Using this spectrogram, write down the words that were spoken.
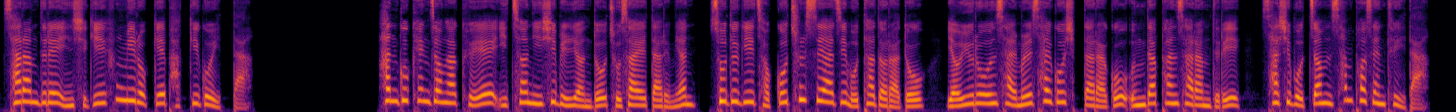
사람들의 인식이 흥미롭게 바뀌고 있다. 한국행정학회의 2021년도 조사에 따르면 소득이 적고 출세하지 못하더라도 여유로운 삶을 살고 싶다라고 응답한 사람들이 45.3%이다.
